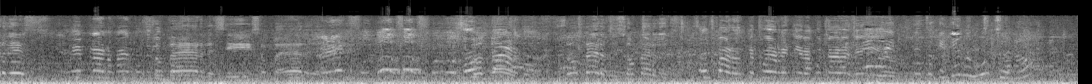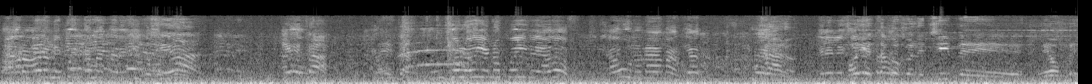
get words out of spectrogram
verdes. Son verdes, sí, son verdes. Son verdes, son verdes, son verdes. Son paros, te puedes retirar, muchas gracias. Estás toqueteando mucho, ¿no? Ahora, ahora me cuenta más tardecito. Ah, ahí está, ahí está. Un solo día no puede irle a dos, a uno nada más. Ya, Claro, hoy estamos con el chip de, de hombre.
